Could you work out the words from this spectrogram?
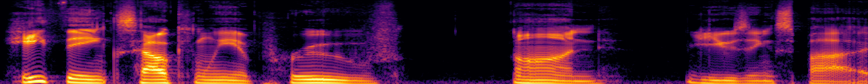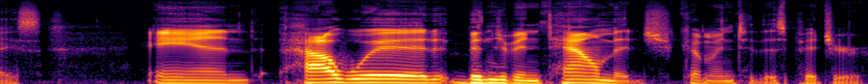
He thinks, how can we improve on using spies? And how would Benjamin Tallmadge come into this picture?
